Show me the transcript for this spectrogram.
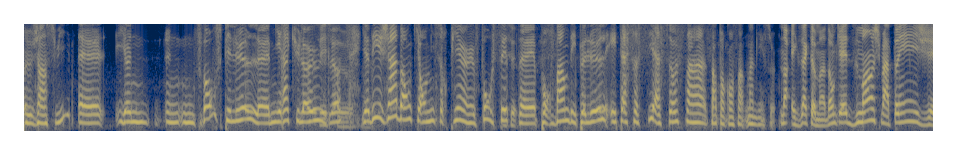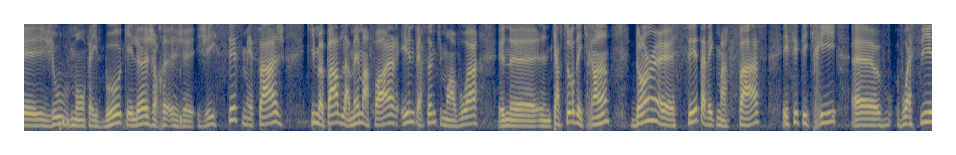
euh, J'en suis. Euh, Il y a une, une- une fausse pilule euh, miraculeuse. Il y a des gens donc qui ont mis sur pied un faux site euh, pour vendre des pilules et t'associes à ça sans, sans ton consentement, bien sûr. Non, exactement. Donc, euh, dimanche matin, je- j'ouvre mon Facebook et là, j'ai six messages qui me parlent de la même affaire et une personne qui m'envoie une, euh, une capture d'écran d'un euh, site avec ma face et c'est écrit euh, vo- Voici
